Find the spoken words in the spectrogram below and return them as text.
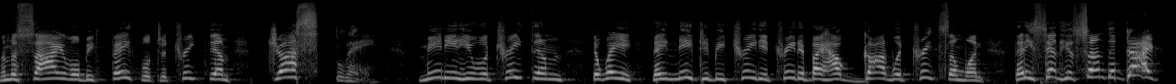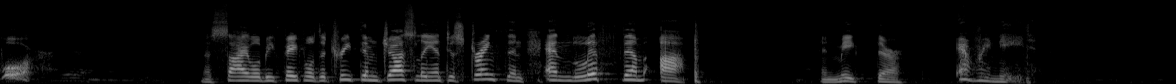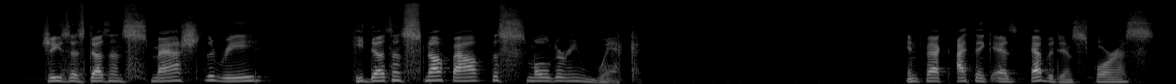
The Messiah will be faithful to treat them justly, meaning he will treat them the way they need to be treated, treated by how God would treat someone that he sent his son to die for. Messiah will be faithful to treat them justly and to strengthen and lift them up and meet their every need. Jesus doesn't smash the reed, he doesn't snuff out the smoldering wick. In fact, I think, as evidence for us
